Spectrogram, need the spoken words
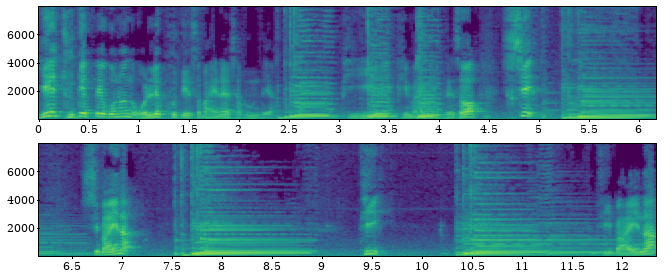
얘 두 개 빼고는 원래 코드에서 마이너를 잡으면 돼요. B, B 마이너 그래서 C C 마이너 D D 마이너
